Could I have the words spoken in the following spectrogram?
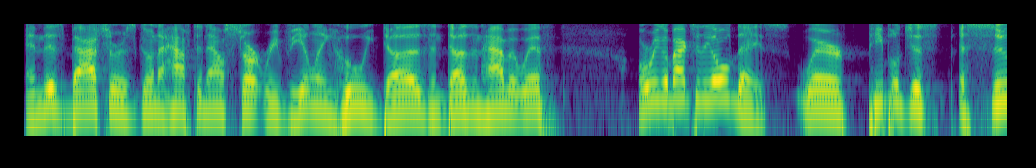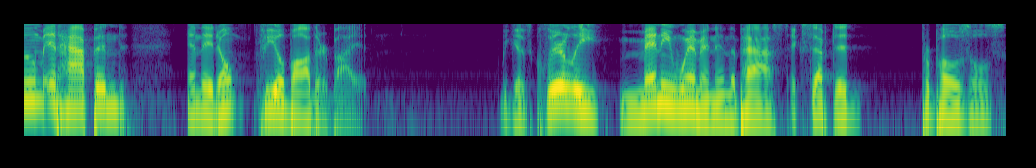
and this bachelor is going to have to now start revealing who he does and doesn't have it with or we go back to the old days where people just assume it happened and they don't feel bothered by it. Because clearly, many women in the past accepted proposals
